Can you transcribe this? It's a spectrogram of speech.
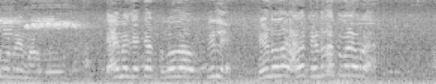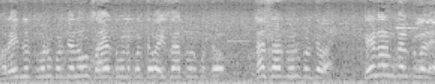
ತೊಗೊಂಡ್ರೆ ಏನು ಮಾಡೋದು? ಡ್ಯಾಮೇಜ್ ಐತೆ ಅದು ತಗೋದು ಅವ್ರು ಬಿಡ್ಲಿ ಟೆಂಡರ್ದಾಗ ಅದ ಟೆಂಡರ್ದಾಗ ತೊಗೊಳ್ಳಿ ಅವ್ರ. ಅವ್ರು ಐದುನೂರು ತೊಗೊಂಡು ಕೊಡ್ತೇವೆ ನಾವು, ಸಾವಿರ ತೊಗೊಂಡು ಕೊಡ್ತೇವೆ, ಐದು ಸಾವಿರ ತೊಗೊಂಡು ಕೊಡ್ತೇವೆ, ಹತ್ತು ಸಾವಿರ ತೊಗೊಂಡು ಕೊಡ್ತೇವೆ. ಟೆಂಡರ್ ಮುಖಾಂತರ ತೊಗೊಳ್ಳಿ.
